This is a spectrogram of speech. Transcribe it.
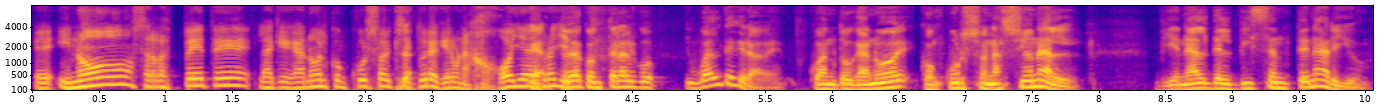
eh, y no se respete la que ganó el concurso de arquitectura, que era una joya de proyecto. Te voy a contar algo igual de grave. Cuando ganó el concurso nacional, Bienal del Bicentenario,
